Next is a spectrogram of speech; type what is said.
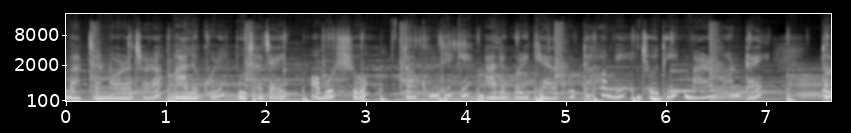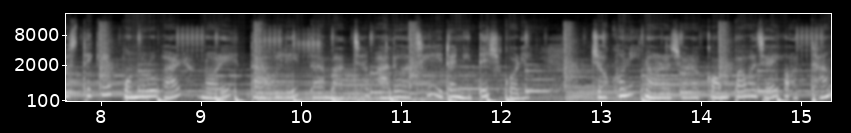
বাচ্চার নড়াচড়া ভালো করে বোঝা যায়। অবশ্য তখন থেকে ভালো করে খেয়াল করতে হবে যদি বারো ঘন্টায় দশ থেকে পনেরো বার নড়ে তাহলে তার বাচ্চা ভালো আছে এটা নির্দেশ করে। যখনই নড়াচড়া কম পাওয়া যায় অর্থাৎ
